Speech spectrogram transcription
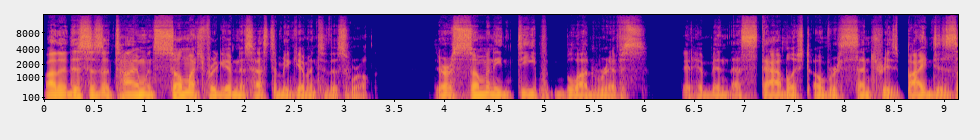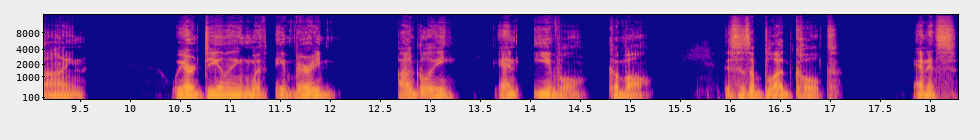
Father this is a time when so much forgiveness has to be given to this world. There are so many deep blood rifts that have been established over centuries by design. We are dealing with a very ugly and evil cabal this is a blood cult and it's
